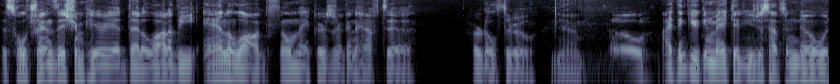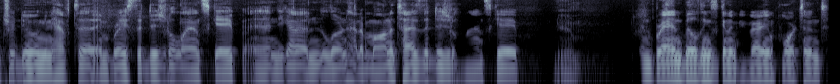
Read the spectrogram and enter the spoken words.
this whole transition period that a lot of the analog filmmakers are going to have to hurdle through. Yeah. I think you can make it. You just have to know what you're doing and you have to embrace the digital landscape and you got to learn how to monetize the digital landscape. Yeah. And brand building is going to be very important.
